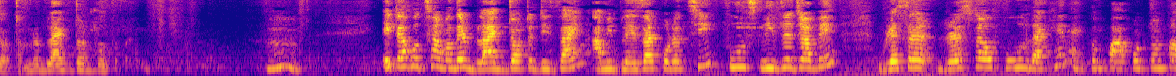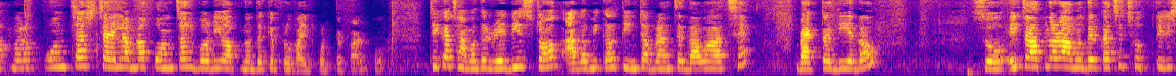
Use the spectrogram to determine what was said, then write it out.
dot, আমরা black dot বলতে পারি। হুম। এটা হচ্ছে আমাদের ব্ল্যাক ডটের ডিজাইন আমি ব্লেজার পরেছি ফুল স্লিভে যাবে। ড্রেসের ড্রেসটাও ফুল দেখেন, একদম পা পর্যন্ত আপনারা পঞ্চাশ চাইলে আমরা পঞ্চাশ বডিও আপনাদেরকে প্রোভাইড করতে পারব। ঠিক আছে, আমাদের রেডি স্টক আগামীকাল তিনটা ব্রাঞ্চে দেওয়া আছে। ব্যাগটা দিয়ে দাও। সো এটা আপনারা আমাদের কাছে ছত্রিশ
